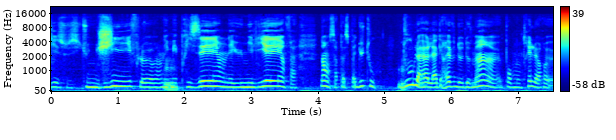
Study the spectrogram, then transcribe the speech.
disent c'est une gifle, on est Mm. méprisé, on est humilié. Enfin, non, ça passe pas du tout. Mm. D'où la, la grève de demain euh, pour montrer leur, euh,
